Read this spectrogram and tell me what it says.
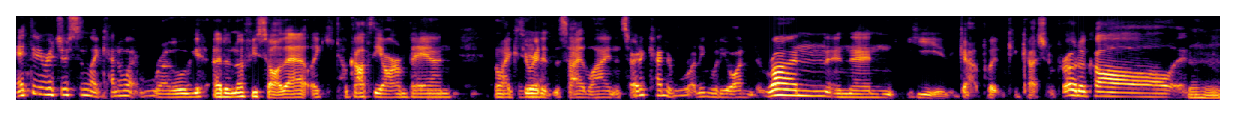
Anthony Richardson like kind of went rogue. I don't know if you saw that. Like he took off the armband and like threw it at the sideline and started kind of running what he wanted to run, and then he got put in concussion protocol, and hmm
